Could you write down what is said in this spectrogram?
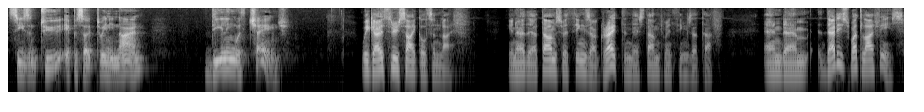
Season 2, episode 29, dealing with change. We go through cycles in life you know, there are times where things are great and there's times when things are tough. And um, that is what life is.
